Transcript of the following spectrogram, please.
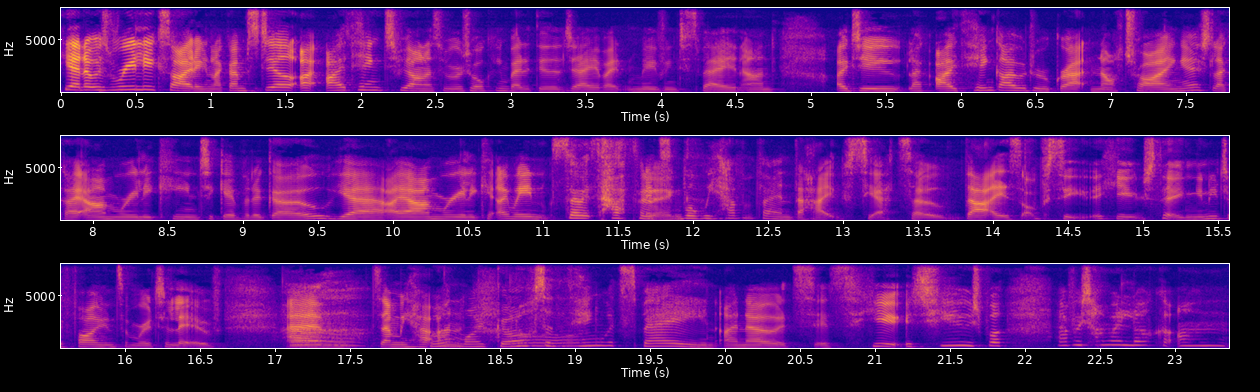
yeah, it was really exciting. Like I'm still, I, I think to be honest, we were talking about it the other day about moving to Spain, and I do like I think I would regret not trying it. Like I am really keen to give it a go. Yeah, I am really keen. I mean. so it's It's, happening. well, we haven't found the house yet, so that is obviously a huge thing. You need to find somewhere to live. Um, so then we have. Oh and, my and also the thing with Spain, I know it's it's huge. It's huge, but every time I look on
